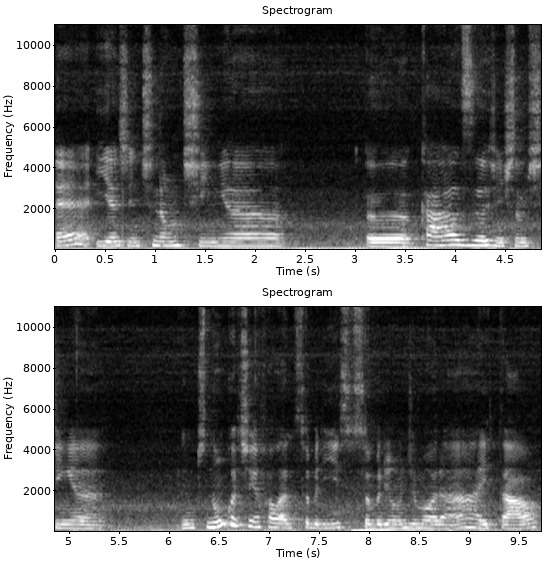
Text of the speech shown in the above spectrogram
É, e a gente não tinha ah, casa, a gente não tinha. A gente nunca tinha falado sobre isso, sobre onde morar e tal.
